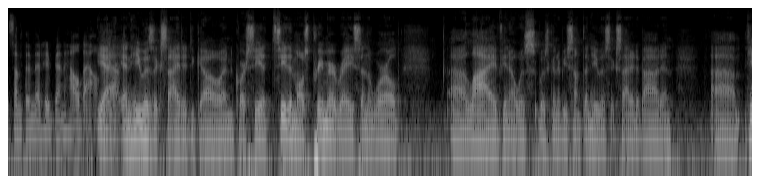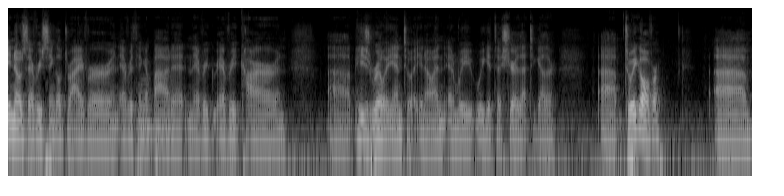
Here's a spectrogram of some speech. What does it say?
something that had been held out. Yeah, and he was excited to go, and of course, see it, see the most premier race in the world uh, live. You know, was was going to be something he was excited about, and um, he knows every single driver and everything about it, and every every car, and uh, he's really into it. You know, and, and we we get to share that together. Uh, so we go over, um,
